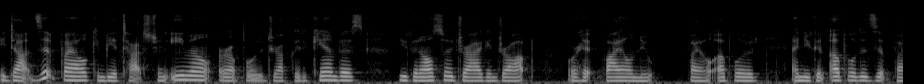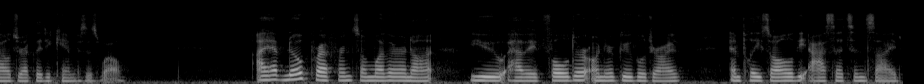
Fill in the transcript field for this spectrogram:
A .zip file can be attached to an email or uploaded directly to Canvas. You can also drag and drop or hit File, New File Upload, and you can upload the zip file directly to Canvas as well. I have no preference on whether or not you have a folder on your Google Drive and place all of the assets inside,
